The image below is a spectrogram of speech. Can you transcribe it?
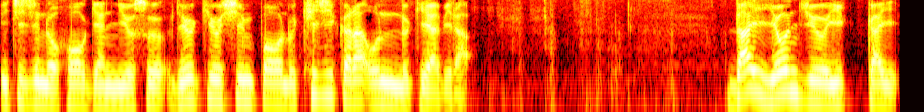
一時の方言ニュース、琉球新報の記事からうんぬきやびら。第41回、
